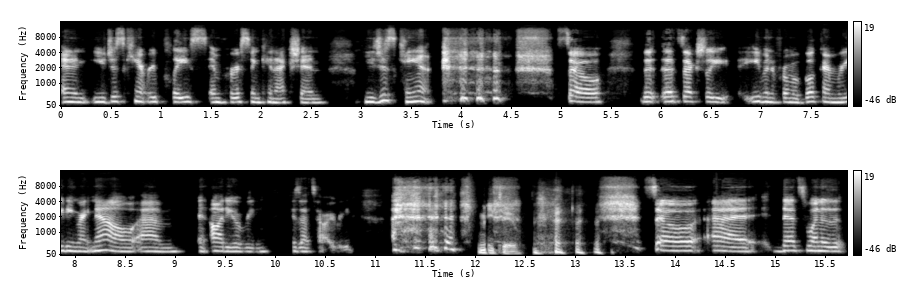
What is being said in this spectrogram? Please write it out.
and you just can't replace in-person connection. You just can't so that, that's actually even from a book I'm reading right now, um, an audio reading because that's how I read. Me too. so uh, that's one of the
